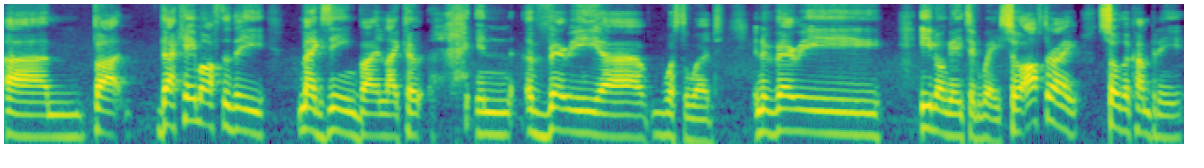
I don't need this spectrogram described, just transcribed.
Um, but that came after the magazine by like a in a very uh, what's the word in a very elongated way. So after I sold the company,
